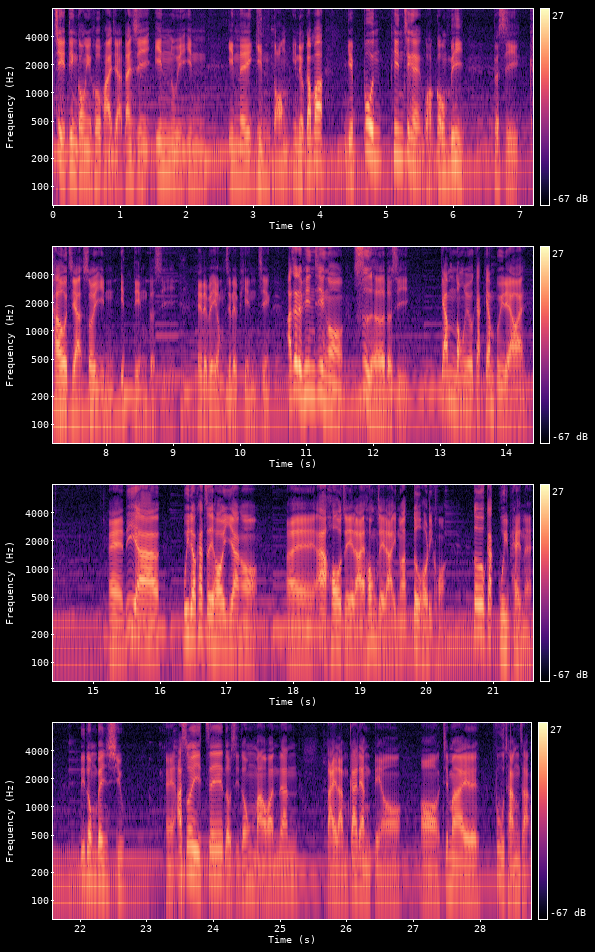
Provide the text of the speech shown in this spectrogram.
界定讲伊好歹食，但是因为因因的认同，因就感觉日本品种的月光米就是较好食，所以因一定就是迄个要用这个品种。啊，这个品种哦，适合就是减农药、甲减肥料的。诶、欸，你啊肥料较济，互伊啊吼，诶啊雨济来风济来，因为倒互你看，倒甲规片的，你拢免收。诶啊，所以这就是拢麻烦咱台南改良场哦，即摆的副厂长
